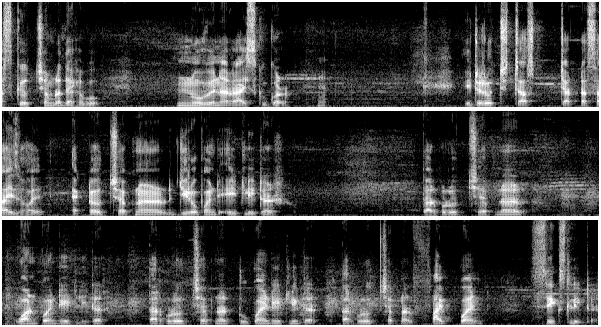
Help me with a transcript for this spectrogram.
আজকে হচ্ছে আমরা দেখাবো নোভেনা রাইস কুকার হ্যাঁ। এটার হচ্ছে চার, চারটা সাইজ হয়। একটা হচ্ছে আপনার জিরো পয়েন্ট এইট লিটার তারপর হচ্ছে আপনার ওয়ান পয়েন্ট এইট লিটার তারপরে হচ্ছে আপনার টু পয়েন্ট এইট লিটার তারপর হচ্ছে আপনার ফাইভ পয়েন্ট সিক্স লিটার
